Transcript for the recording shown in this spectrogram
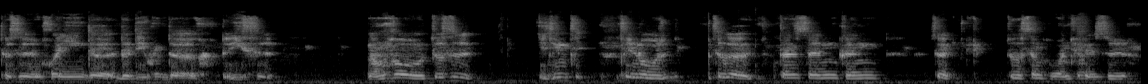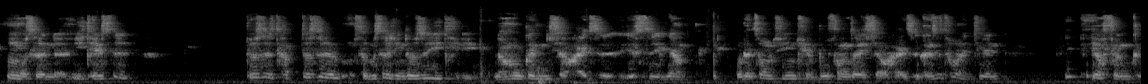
就是婚姻的那离婚的的仪式，然后就是已经进进入这个单身跟这这个生活完全是陌生的，以前是就是他就是什么事情都是一起，然后跟小孩子也是一样，我的重心全部放在小孩子，可是突然间。要分割，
